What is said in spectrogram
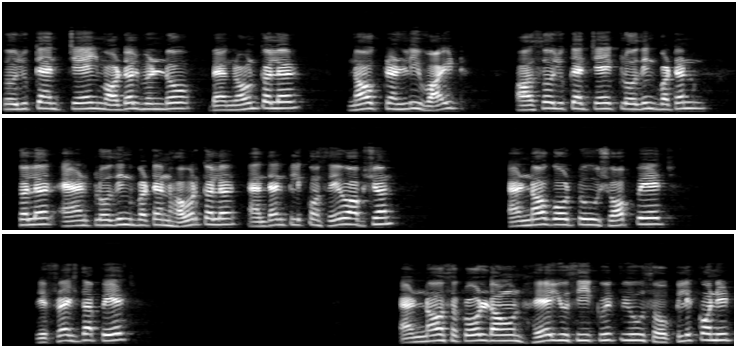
So you can change modal window, background color now currently white. Also you can change closing button color and closing button hover color and then click on save option. And now go to shop page. Refresh the page. And now scroll down. Here you see quick view so click on it.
